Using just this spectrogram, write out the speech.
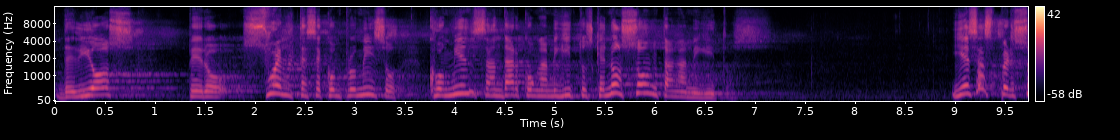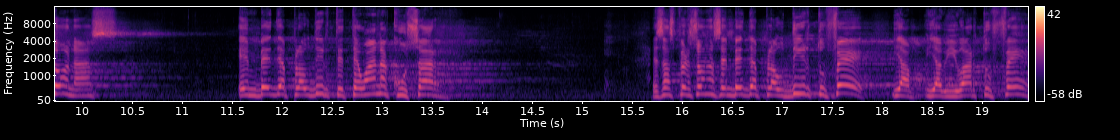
de Dios, pero suelta ese compromiso, comienza a andar con amiguitos que no son tan amiguitos. Y esas personas en vez de aplaudirte, te van a acusar. Esas personas en vez de aplaudir tu fe y, avivar tu fe,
